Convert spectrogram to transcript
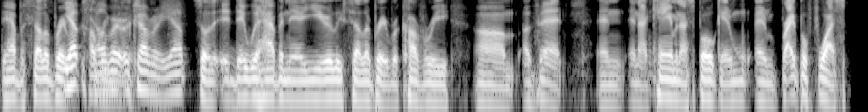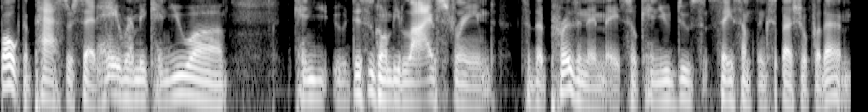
They have a Celebrate. Yep, Recovery celebrate ministry. recovery. Yep. So they, they were having their yearly celebrate recovery um, event, and and I came and I spoke, and and right before I spoke, the pastor said, "Hey Remi, can you uh, can you? This is going to be live streamed to the prison inmates, so can you do say something special for them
